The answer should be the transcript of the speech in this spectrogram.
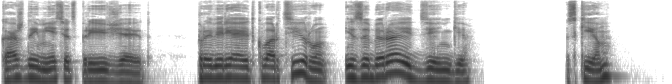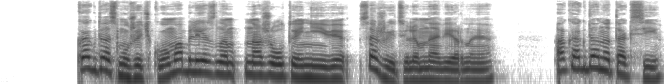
Каждый месяц приезжает, проверяет квартиру и забирает деньги. С кем? Когда с мужичком облезлым на желтой Ниве, сожителем, наверное. А когда на такси?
